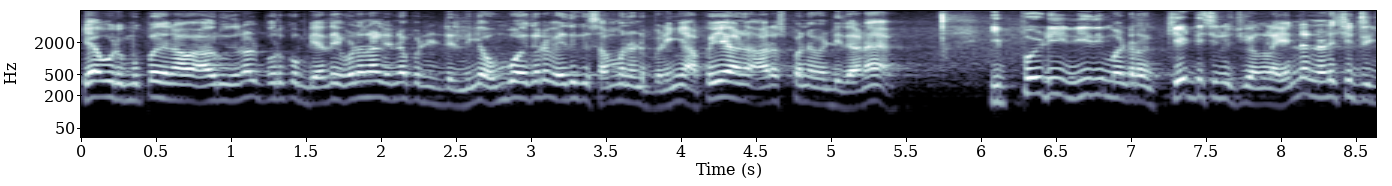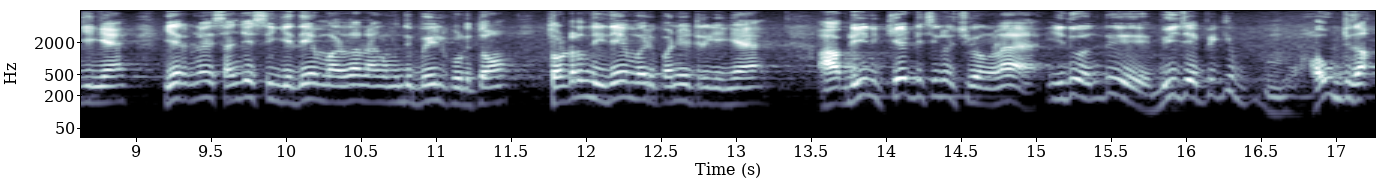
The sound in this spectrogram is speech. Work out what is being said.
ஏன் ஒரு முப்பது நாள் அறுபது நாள் பொறுக்க முடியாது? இவ்வளோ நாள் என்ன பண்ணிட்டு இருந்தீங்க? ஒம்பது தடவை எதுக்கு சம்மன் அனுப்புனீங்க? அப்பயே அரெஸ்ட் பண்ண வேண்டியதானே இப்படி நீதிமன்றம் கேட்டுச்சுன்னு வச்சுக்கோங்களேன். என்ன நினச்சிட்டு இருக்கீங்க? ஏற்கனவே சஞ்சய் சிங் இதே மாதிரி தான் நாங்கள் வந்து பெயில் கொடுத்தோம். தொடர்ந்து இதே மாதிரி பண்ணிட்டு இருக்கீங்க. அப்படின்னு கேட்டுச்சுன்னு வச்சுக்கோங்களேன். இது வந்து பிஜேபிக்கு அவுட்டு தான்.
